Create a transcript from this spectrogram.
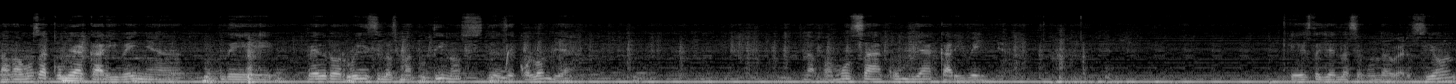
La famosa cumbia caribeña de Pedro Ruiz y los Matutinos desde Colombia la famosa cumbia caribeña. Que esta ya es la segunda versión,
